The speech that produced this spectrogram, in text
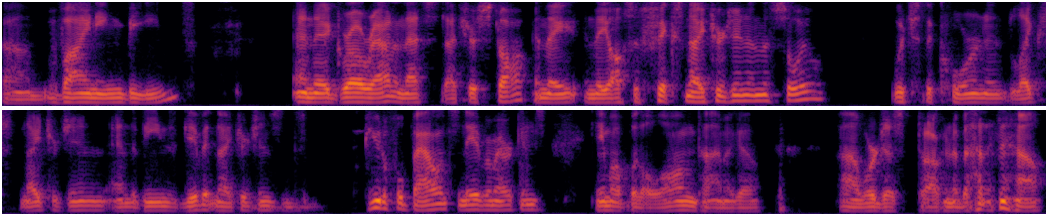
um, vining beans, and they grow around, and that's that's your stock and they and they also fix nitrogen in the soil, which the corn likes nitrogen, and the beans give it nitrogen. It's a beautiful balance Native Americans came up with a long time ago. Uh, we're just talking about it now.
